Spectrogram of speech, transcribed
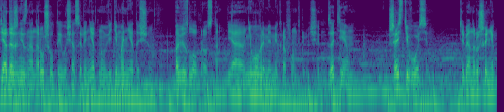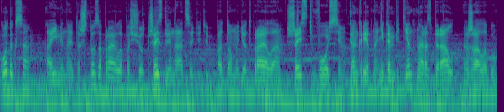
Я даже не знаю, нарушил ты его сейчас или нет, но, видимо, нет еще. Повезло просто. Я не вовремя микрофон включил. Затем 6,8. У тебя нарушение кодекса, а именно это что за правило по счету? 6.12 у тебя, потом идет правило 6.8. Конкретно некомпетентно разбирал жалобу.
